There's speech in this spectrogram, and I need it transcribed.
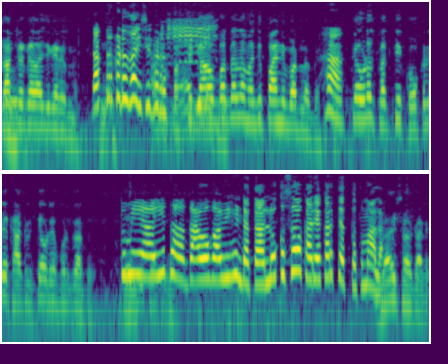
डॉक्टर करायची गरज नाही. डॉक्टरकडे जायची गरज फक्त गाव बदललं म्हणजे पाणी बदलत. हा. तेवढंच फक्त खोकले खाकले तेवढ्या पुढे जातो. तुम्ही इथं गावोगावी हिंडता लोक सहकार्य करतात का तुम्हाला? लय सहकार्य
